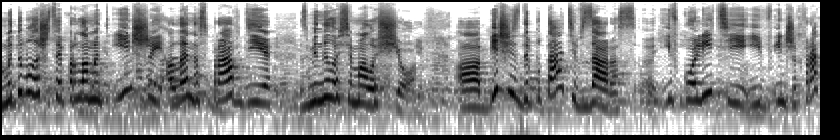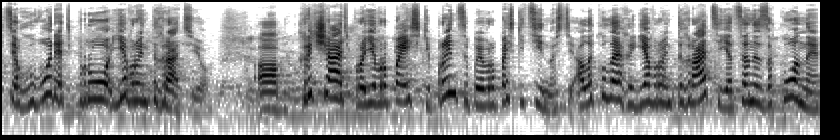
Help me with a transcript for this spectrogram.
Ми думали, що цей парламент інший, але насправді змінилося мало що. Більшість депутатів зараз е, і в коаліції, і в інших фракціях говорять про євроінтеграцію. А, Кричать про європейські принципи, європейські цінності. Але колеги, євроінтеграція це не закони,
